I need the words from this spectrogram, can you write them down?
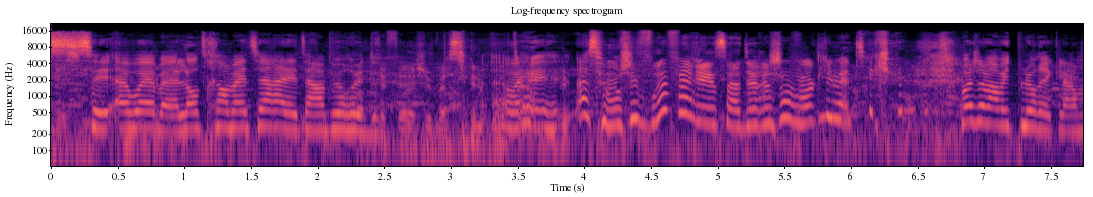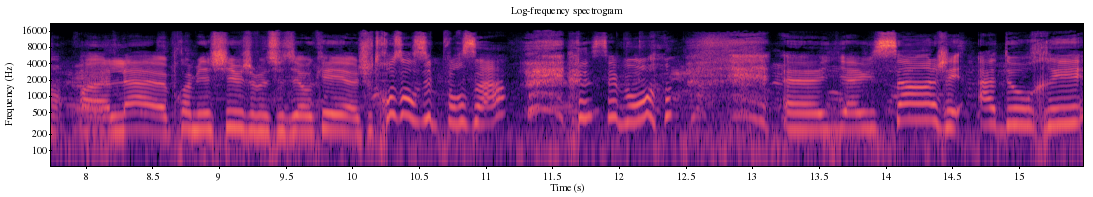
C'est ah ouais, bah, l'entrée en matière, elle était un peu rude. Préféré, je sais pas si c'est le bon Ouais. Ah, c'est mon chiffre préféré, ça, du réchauffement climatique. Moi, j'avais envie de pleurer, clairement. Euh, là, euh, premier chiffre, je me suis dit, ok, euh, je suis trop sensible pour ça. c'est bon. Euh, Il y a eu ça. J'ai adoré,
